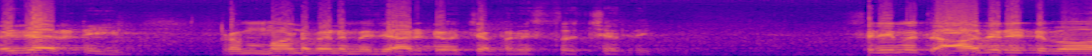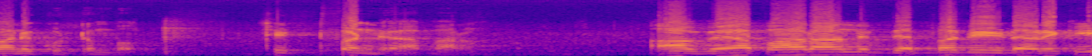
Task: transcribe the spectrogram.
మెజారిటీ బ్రహ్మాండమైన మెజారిటీ వచ్చే పరిస్థితి వచ్చింది. శ్రీమతి ఆదిరెడ్డి భవాని కుటుంబం చిట్ ఫండ్ వ్యాపారం. ఆ వ్యాపారాన్ని దెబ్బతీయడానికి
